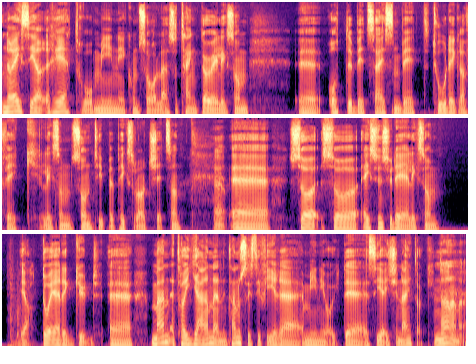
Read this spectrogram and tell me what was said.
når jeg sier retro-minikonsolle, så tenker jeg liksom eh, 8-bit, 16-bit, 2D-grafikk, liksom sånn type pixel art shit. sant? Ja. Eh, så, så jeg syns jo det er liksom Ja, da er det good. Eh, men jeg tar gjerne en Nintendo 64 Mini òg. Det sier jeg ikke nei takk. Nei, nei, nei.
